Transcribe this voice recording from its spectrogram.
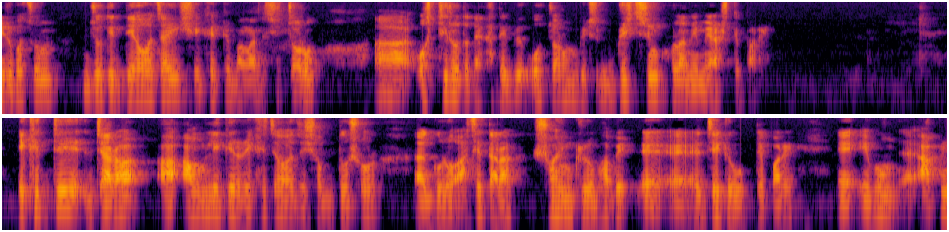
নির্বাচন যদি দেওয়া যায়, সেক্ষেত্রে বাংলাদেশে চরম অস্থিরতা দেখা দেবে ও চরম বিশৃঙ্খলা নেমে আসতে পারে। এক্ষেত্রে যারা আওয়ামী লীগের রেখে যাওয়া যেসব দোষরগুলো আছে, তারা স্বয়ংক্রিয়ভাবে জেগে উঠতে পারে। এবং আপনি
